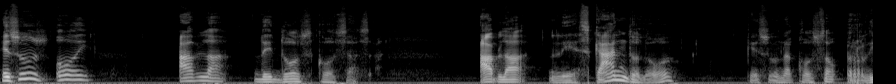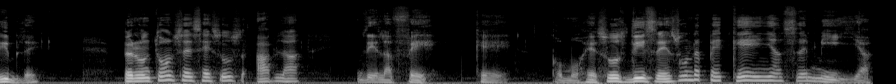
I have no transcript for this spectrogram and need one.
Jesús hoy habla de dos cosas. Habla de escándalo, que es una cosa horrible, pero entonces Jesús habla de la fe, que como Jesús dice, es una pequeña semilla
